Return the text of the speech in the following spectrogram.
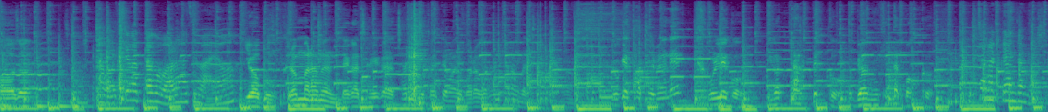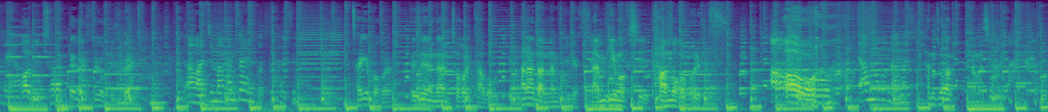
짜잔 나 멋지 같다고 말하지 마요. 여보 그런 말 하면 내가 자기가 촬영 못할 때마다 뭐라고 하는 사람 같잖아 요게 다 되면은 올리고 이거 딱 뜯고 면 이렇게 딱 먹고 녹차 라떼 한 잔 마실래요? 아 녹차 라떼가 있어요 우리 집에? 아 마지막 한 잔인데 어떡하지? 자기 먹어요 대신에 난 저걸 다 먹을게 하나도 안 남기겠어 남김없이 다 먹어버리겠어 아우. 한 모금 나눠줘. 한 조각 남아지고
